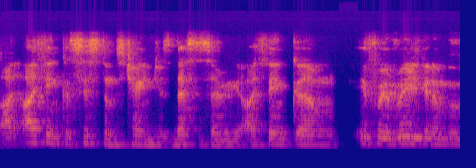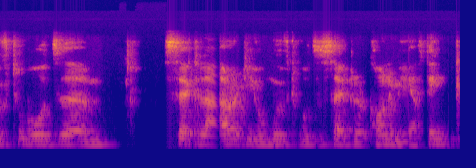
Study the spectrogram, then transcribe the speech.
I, I think a systems change is necessary. I think um, if we're really going to move towards um, circularity or move towards a circular economy, I think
